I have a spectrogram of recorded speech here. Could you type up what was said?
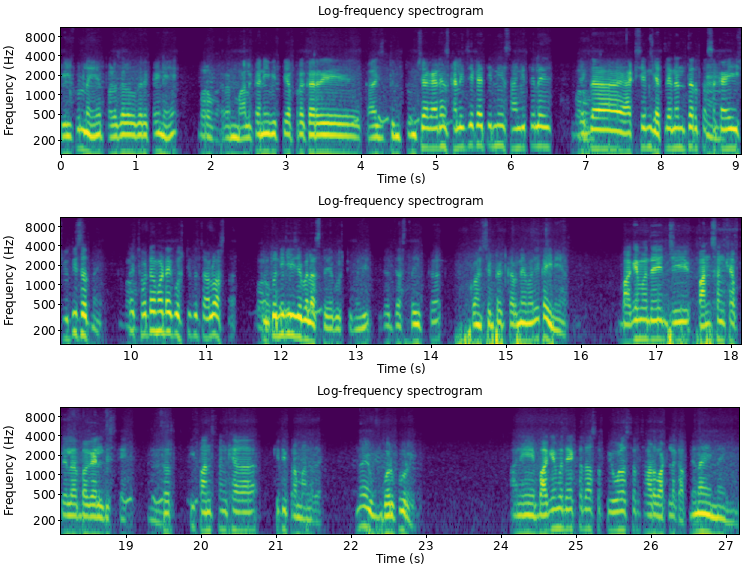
बिलकुल नाही. आहे फळगळ वगैरे काही नाही. बरोबर. कारण मालकाने बी त्या प्रकारे काळजी तुम तुमच्या गायडन्स खाली जे काय त्यांनी सांगितलेलं आहे बरोबर, एकदा ॲक्शन घेतल्यानंतर तसं हम्म. काही इश्यू दिसत नाही. तर बरोबर, छोट्या मोठ्या गोष्टी तर चालू असतात. पण बरोबर. तो निग्लिजिबल असतं या गोष्टी. म्हणजे त्याच्यात जास्त इतकं कॉन्सन्ट्रेट करण्यामध्ये काही नाही असं. बागेमध्ये जी पानसंख्या आपल्याला बघायला दिसते तर ती पानसंख्या किती प्रमाणात आहे? नाही भरपूर आहे. आणि बागेमध्ये एखादं असं पिवळसर झाड वाटलं का आपल्याला? नाही नाही नाही.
